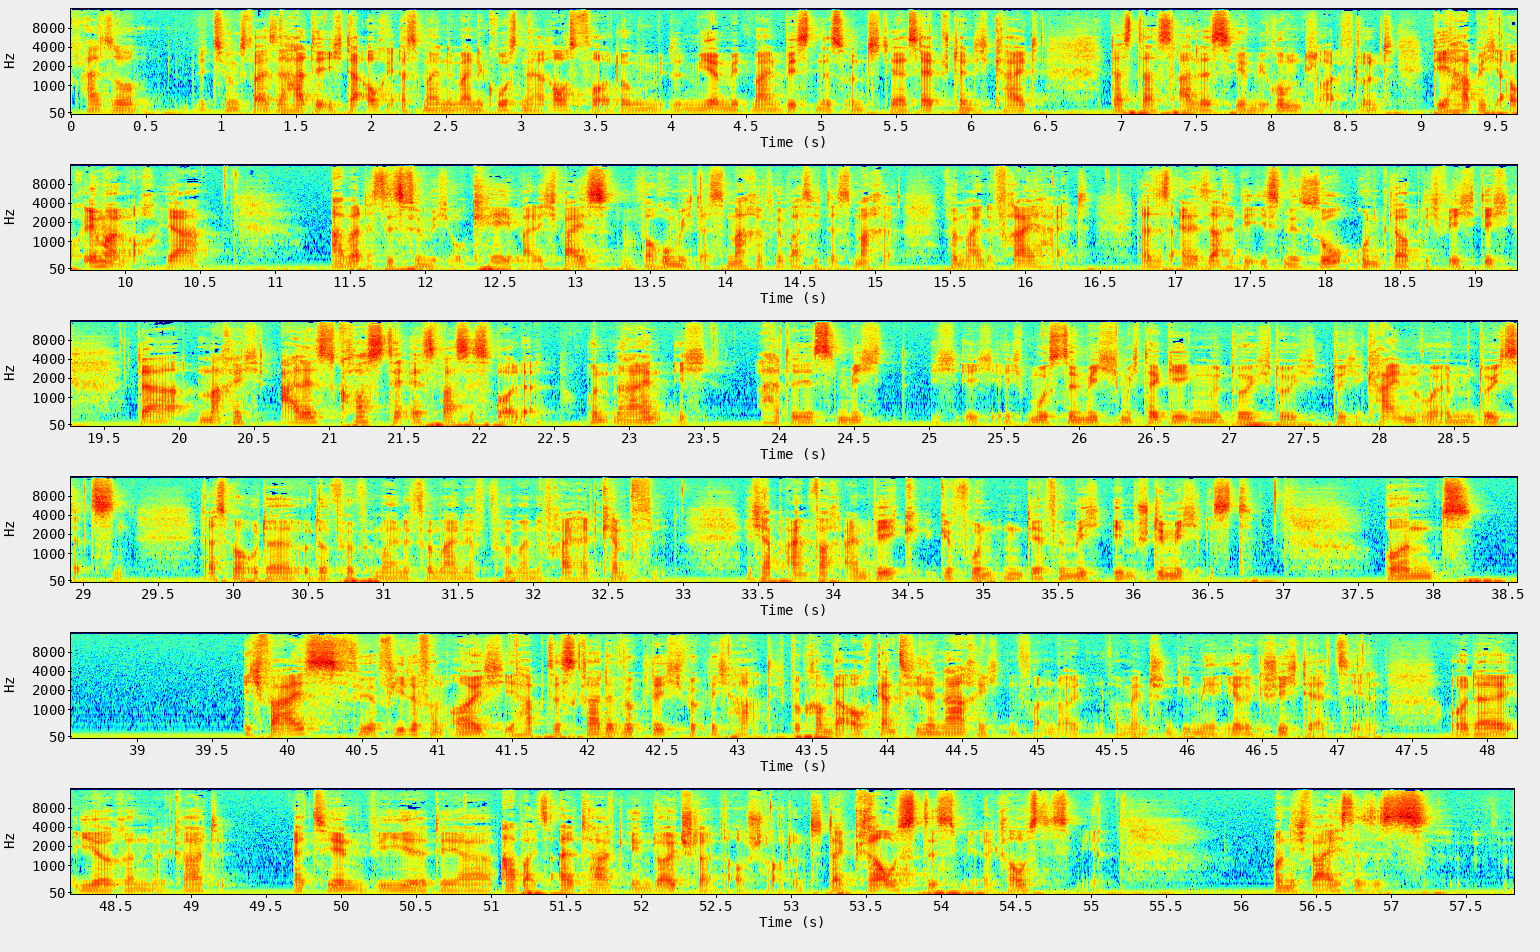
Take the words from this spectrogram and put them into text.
Also, beziehungsweise hatte ich da auch erst meine, meine großen Herausforderungen mit mir, mit meinem Business und der Selbstständigkeit, dass das alles irgendwie rumläuft. Und die habe ich auch immer noch, ja. Aber das ist für mich okay, weil ich weiß, warum ich das mache, für was ich das mache, für meine Freiheit. Das ist eine Sache, die ist mir so unglaublich wichtig. Da mache ich alles, koste es, was es wolle. Und nein, ich hatte jetzt mich ich, ich, ich musste mich, mich dagegen durch, durch, durch keinen ähm, durchsetzen. Erstmal oder, oder für, für, meine, für, meine, für meine Freiheit kämpfen. Ich habe einfach einen Weg gefunden, der für mich eben stimmig ist. Und ich weiß, für viele von euch, ihr habt es gerade wirklich, wirklich hart. Ich bekomme da auch ganz viele Nachrichten von Leuten, von Menschen, die mir ihre Geschichte erzählen oder ihren gerade erzählen, wie der Arbeitsalltag in Deutschland ausschaut. Und da graust es mir, da graust es mir. Und ich weiß, dass es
